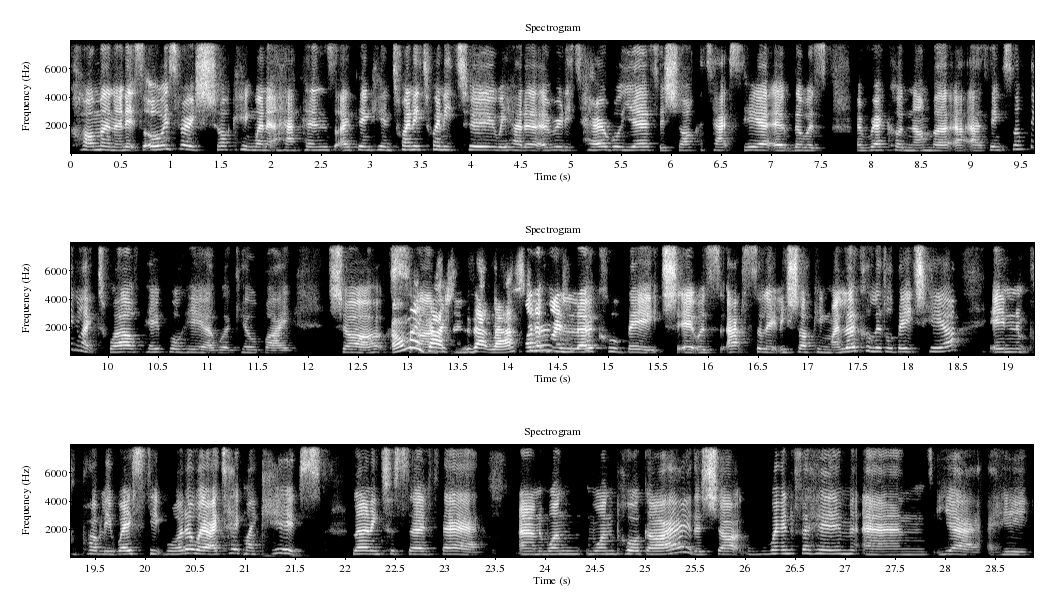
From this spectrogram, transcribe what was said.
common and it's always very shocking when it happens. I think in 2022 we had a, a really terrible year for shark attacks here. It, there was a record number. I think something like 12 people here were killed by sharks. Oh my um, gosh, is that last one? on at my local beach? It was absolutely shocking. My local little beach here in probably waist deep water where I take my kids learning to surf there and one one poor guy the shark went for him and yeah he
